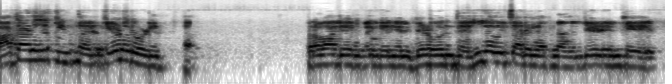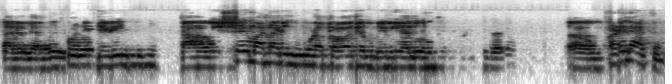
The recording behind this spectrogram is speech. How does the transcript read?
ಮಾತಾಡೋದಕ್ಕಿಂತ ಕೇಳೋದು ಒಳ್ಳೆಯದು. ಪ್ರವಾದಿಯವರ ಬಗ್ಗೆ ನೀವು ಕೇಳುವಂತ ಎಲ್ಲ ವಿಚಾರಗಳನ್ನ ಹೇಳಿಕೆ ನಾವೆಲ್ಲ ಅಂದ್ಕೊಂಡಿದ್ದೀವಿ ನಾವು ಎಷ್ಟೇ ಮಾತಾಡಿದ್ರು ಕೂಡ ಪ್ರವಾದಿಯವರ ಬಗ್ಗೆ ಅದು ಕಡಿಮೆ ಆಗ್ತದೆ.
